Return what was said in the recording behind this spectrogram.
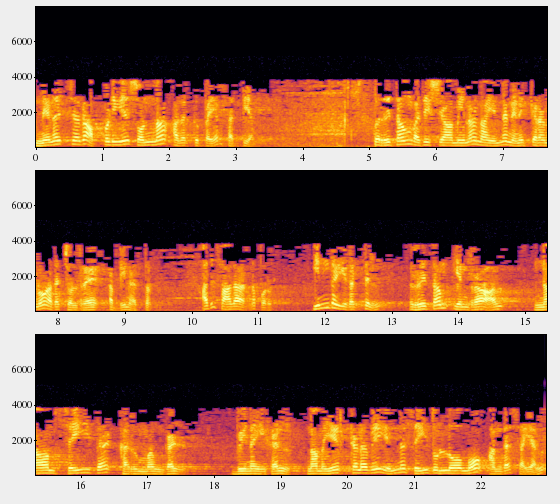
நினைச்சத அப்படியே சொன்னா அதற்கு பெயர் சத்தியம். இப்ப ரிதம் வதிஷ்யாமினா நான் என்ன நினைக்கிறேனோ அதை சொல்றேன் அப்படின்னு அர்த்தம். அது சாதாரண பொருள். இந்த இடத்தில் ரிதம் என்றால் நாம் செய்த கர்மங்கள். வினைகள். நாம் ஏற்கனவே என்ன செய்துள்ளோமோ அந்த செயல்.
